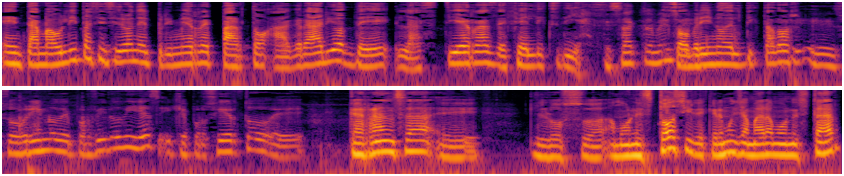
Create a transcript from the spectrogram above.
en Tamaulipas hicieron el primer reparto agrario de las tierras de Félix Díaz. Exactamente. Sobrino del dictador. Eh, sobrino de Porfirio Díaz y que por cierto eh, Carranza eh, los uh, amonestó, si le queremos llamar amonestar,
